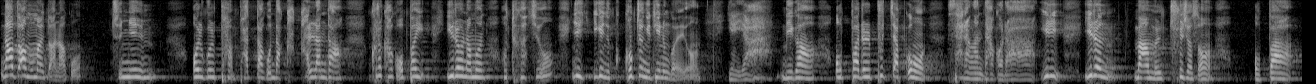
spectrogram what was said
나도 아무 말도 안 하고. 주님 얼굴 봤다고 나 갈란다. 그렇게 하고 오빠 일어나면 어떡하죠? 이게 걱정이 되는 거예요 얘야 네가 오빠를 붙잡고 사랑한다거라. 이, 이런 마음을 주셔서 오빠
